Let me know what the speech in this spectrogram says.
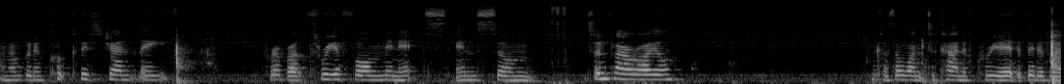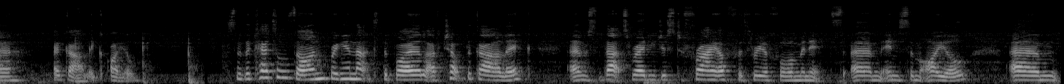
and I'm going to cook this gently for about three or four minutes in some sunflower oil because I want to kind of create a bit of a, a garlic oil. So the kettle's on, bringing that to the boil. I've chopped the garlic um, so that's ready just to fry off for three or four minutes um, in some oil. Um,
